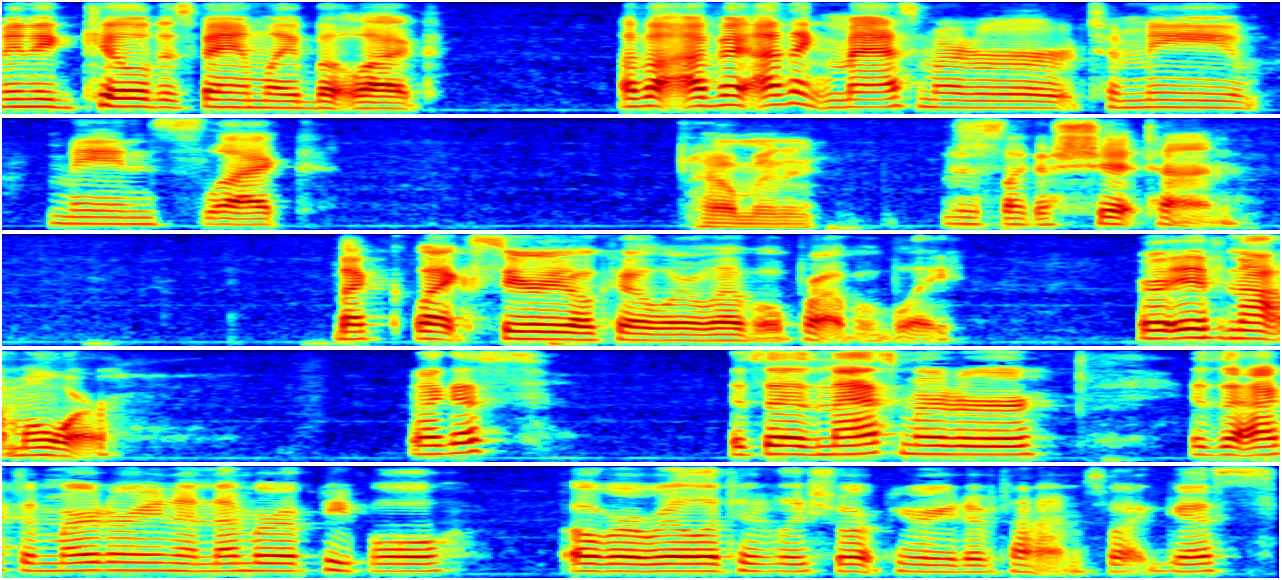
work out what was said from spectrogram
I mean, he killed his family, but like I thought I think I think mass murderer to me means like How many? just like a shit ton. Like like serial killer level probably. Or if not more. But I guess it says mass murderer is the act of murdering a number of people over a relatively short period of time. So I guess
